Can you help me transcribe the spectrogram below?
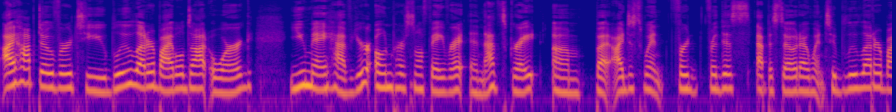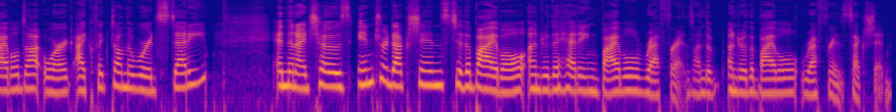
I hopped over to blueletterbible.org. You may have your own personal favorite, and that's great. Um, but I just went for for this episode, I went to blueletterbible.org. I clicked on the word study. And then I chose introductions to the Bible under the heading Bible reference on the under the Bible reference section.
